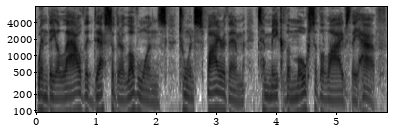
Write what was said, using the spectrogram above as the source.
when they allow the deaths of their loved ones to inspire them to make the most of the lives they have.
